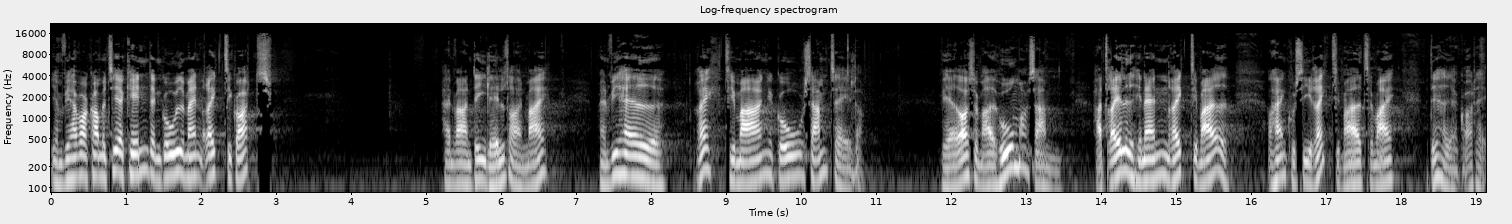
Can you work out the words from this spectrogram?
jamen, vi var kommet til at kende den gode mand rigtig godt. Han var en del ældre end mig, men vi havde øh, rigtig mange gode samtaler. Vi havde også meget humor sammen, har drillet hinanden rigtig meget, og han kunne sige rigtig meget til mig. Det havde jeg godt af.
